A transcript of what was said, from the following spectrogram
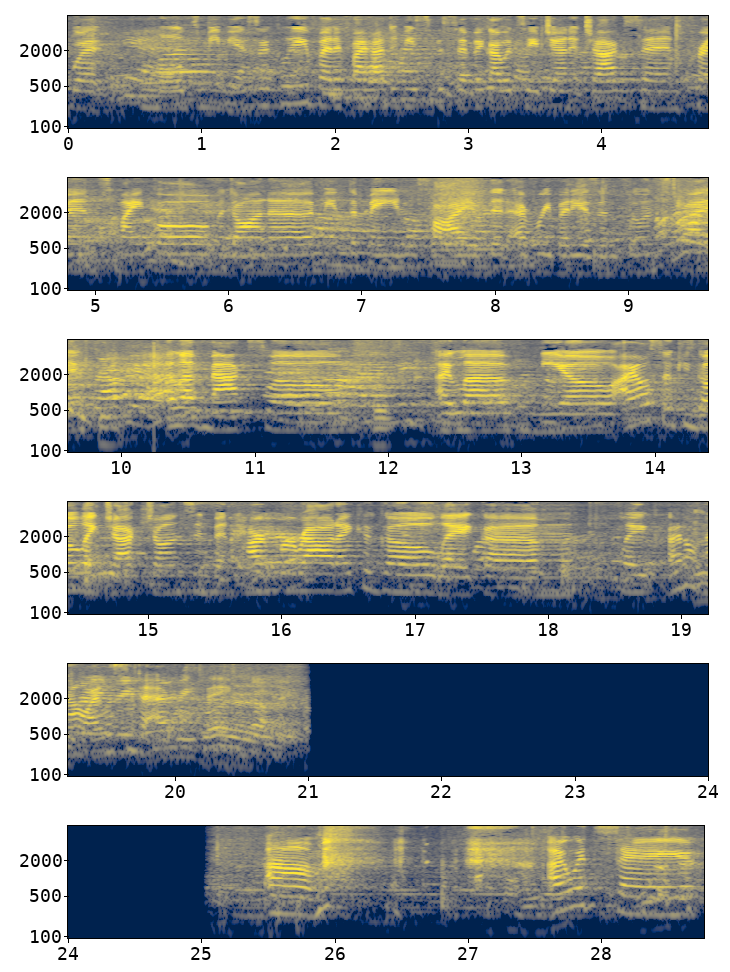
what molds me musically, but if I had to be specific, I would say Janet Jackson, Prince, Michael, Madonna. I mean, the main five that everybody is influenced by. I love Maxwell. I love Ne-Yo. I also can go like Jack Johnson, Ben Harper route. I could go like, um, like I don't know. I listen to everything. Um. I would say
